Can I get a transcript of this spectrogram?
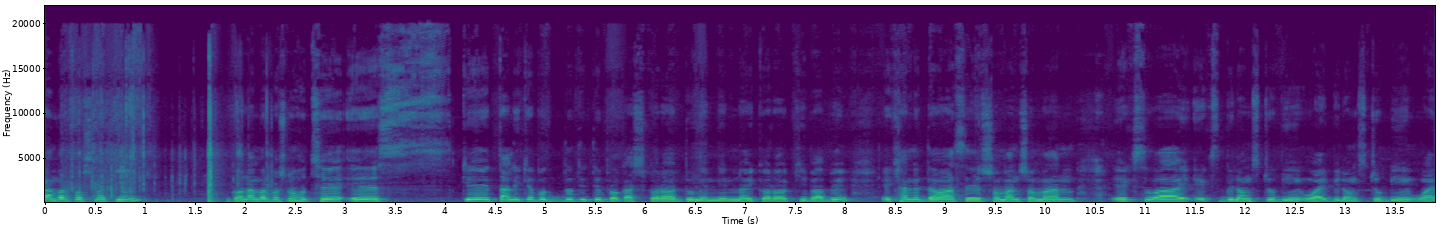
নাম্বার প্রশ্ন কি? গ নাম্বার প্রশ্ন হচ্ছে এস কে তালিকা পদ্ধতিতে প্রকাশ করা ডোমেন নির্ণয় করো কীভাবে? এখানে দেওয়া আছে, সমান সমান x y x belongs to B y belongs to B y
